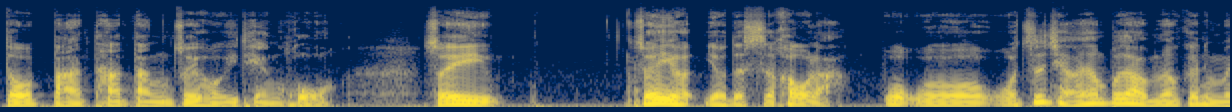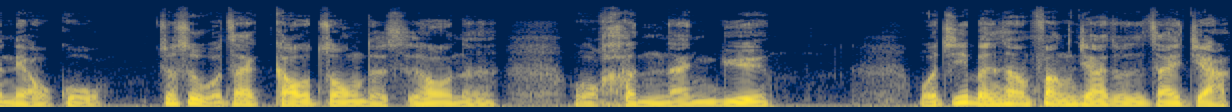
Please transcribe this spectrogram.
都把它当最后一天活。所以，所以有有的时候啦。我我我之前好像不知道有没有跟你们聊过，就是我在高中的时候呢，我很难约，我基本上放假就是在家，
